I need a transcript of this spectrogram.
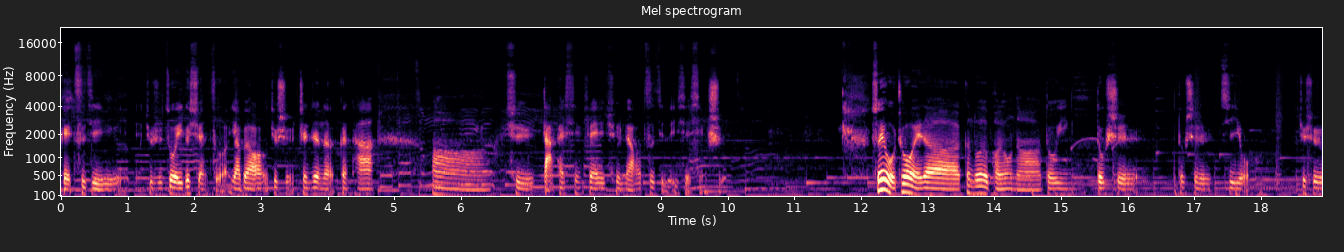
给自己就是做一个选择，要不要就是真正的跟他。啊，去打开心扉，去聊自己的一些心事。所以我周围的更多的朋友呢，都应都是都是基友，就是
